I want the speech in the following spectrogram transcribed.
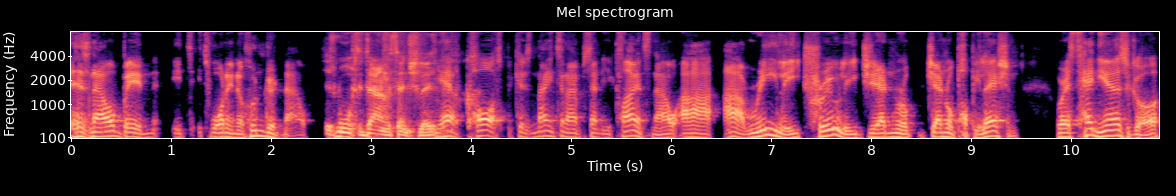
has now been it's, it's one in a hundred now. It's watered down essentially. Yeah of course because 99% of your clients now are are really truly general general population. Whereas 10 years ago,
